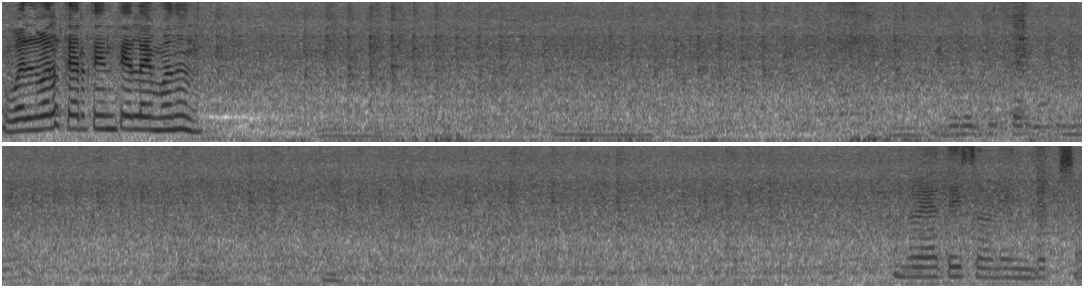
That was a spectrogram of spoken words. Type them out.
वलवल करते न त्याला म्हणून. डोळ्यातही सोडे इंजेक्शन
